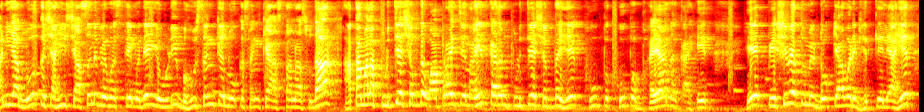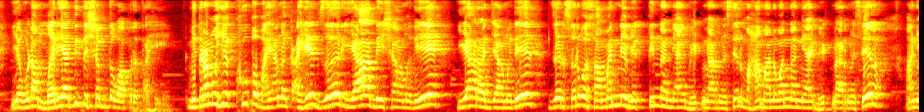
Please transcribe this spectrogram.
आणि या लोकशाही शासन व्यवस्थेमध्ये एवढी बहुसंख्य लोकसंख्या असताना सुद्धा आता मला पुढचे शब्द वापरायचे नाहीत कारण पुढचे शब्द हे खूप खूप भयानक आहेत. हे पेशवे तुम्ही डोक्यावर घेतलेले आहेत एवढा मर्यादित शब्द वापरत आहे. मित्रांनो हे खूप भयानक आहे. जर या देशामध्ये या राज्यामध्ये जर सर्वसामान्य व्यक्तींना न्याय भेटणार नसेल महामानवांना न्याय भेटणार नसेल आणि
